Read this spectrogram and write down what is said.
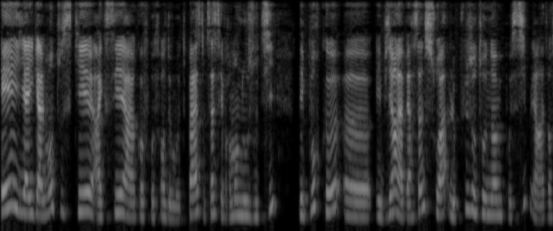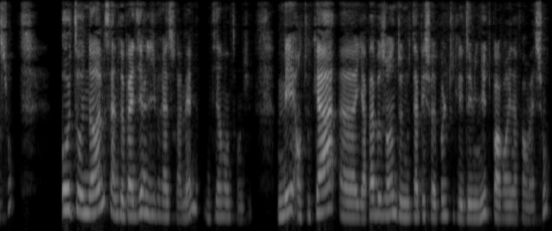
Et il y a également tout ce qui est accès à un coffre-fort de mots de passe. Donc ça, c'est vraiment nos outils, mais pour que, euh, eh bien, la personne soit le plus autonome possible. Et attention, autonome, ça ne veut pas dire livré à soi-même, bien entendu. Mais en tout cas, euh, il n'y a pas besoin de nous taper sur l'épaule toutes les deux minutes pour avoir une information,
